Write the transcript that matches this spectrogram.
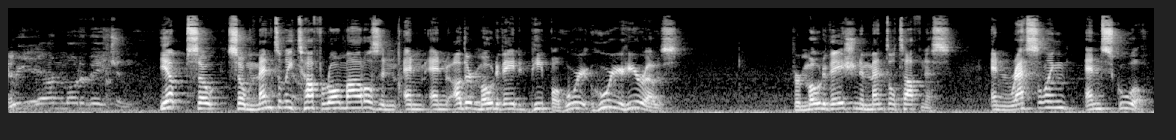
Week one motivation. Yep. So so mentally tough role models and, and, and other motivated people. Who are who are your heroes? For motivation and mental toughness. And wrestling and school.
